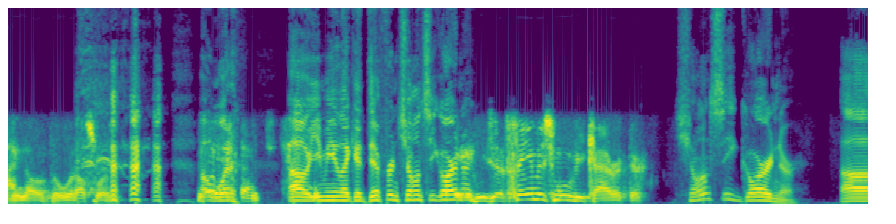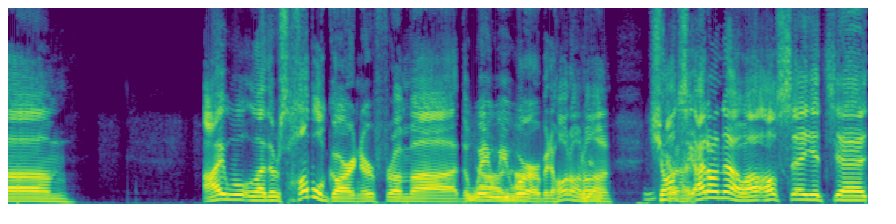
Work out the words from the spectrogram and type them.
I know, but what else was? Oh, what? Oh, you mean like a different Chauncey Gardner? He's a famous movie character. Chauncey Gardner. Um, I will. Uh, there's Hubbell Gardiner from uh, the way we no. were, but hold on, hold on. Chauncey. I don't know. I'll, I'll say it's. Uh,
